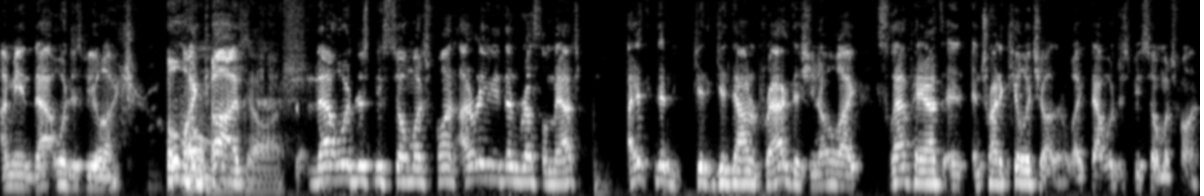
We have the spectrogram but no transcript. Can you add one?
I mean, that would just be like, oh my gosh, gosh. that would just be so much fun. I don't even need them to wrestle a match. I just need to get get down and practice. You know, like slap hands and, and try to kill each other. Like that would just be so much fun.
